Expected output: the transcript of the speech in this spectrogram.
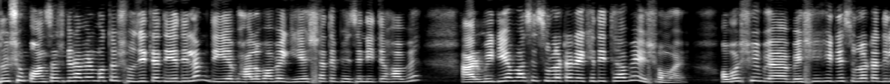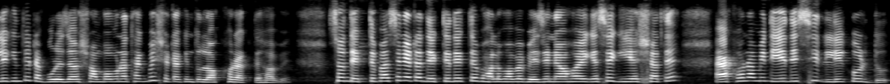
দুশো পঞ্চাশ গ্রামের মতো সুজিটা দিয়ে দিলাম। দিয়ে ভালোভাবে ঘিয়ের সাথে ভেজে নিতে হবে। আর মিডিয়াম আছে চুলাটা রেখে দিতে হবে এ সময়। অবশ্যই বেশি হিটে চুলাটা দিলে কিন্তু এটা পুড়ে যাওয়ার সম্ভাবনা থাকবে, সেটা কিন্তু লক্ষ্য রাখতে হবে। সো দেখতে পাচ্ছেন, এটা দেখতে দেখতে ভালোভাবে ভেজে নেওয়া হয়ে গেছে ঘিয়ের সাথে। এখন আমি দিয়ে দিচ্ছি লিকুইড দুধ।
